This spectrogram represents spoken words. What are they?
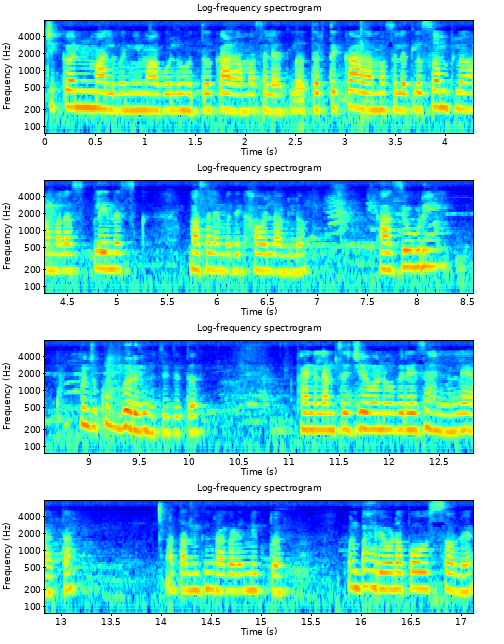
चिकन मालवणी मागवलं होतं काळा मसाल्यातलं. तर ते काळा मसाल्यातलं संपलं. आम्हाला प्लेनच मसाल्यामध्ये खावं लागलं. आज एवढी खूप म्हणजे खूप गर्दी होती तिथं. फायनली आमचं जेवण वगैरे झालेलं आहे आता. आता मी घराकडे निघतोय. पण बाहेर एवढा पाऊस चालू आहे.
